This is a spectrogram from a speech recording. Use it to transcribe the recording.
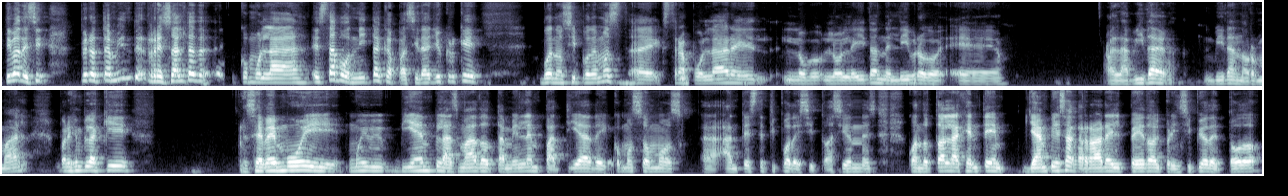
te iba a decir, pero también resalta como la, esta bonita capacidad, yo creo que bueno, si podemos eh, extrapolar lo, leído en el libro eh, a la vida, vida normal, por ejemplo, aquí se ve muy, muy bien plasmado también la empatía de cómo somos ah, ante este tipo de situaciones, cuando toda la gente ya empieza a agarrar el pedo al principio de todo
